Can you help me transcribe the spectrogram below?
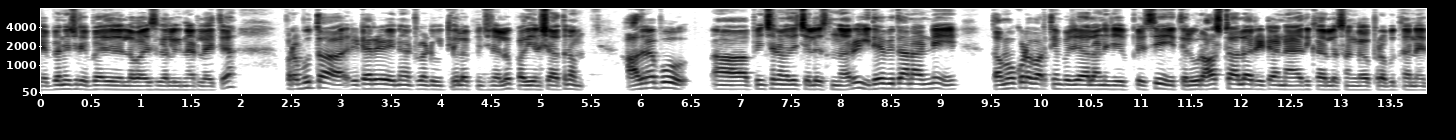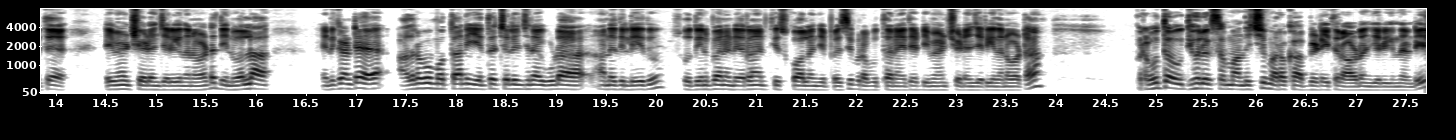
డెబ్బై నుంచి డెబ్బై ఐదు ఏళ్ళ వయసు కలిగినట్లయితే ప్రభుత్వ రిటైర్ అయినటువంటి ఉద్యోగుల పింఛన్లు పదిహేను శాతం అదనపు పింఛన్ అనేది చెల్లిస్తున్నారు. ఇదే విధానాన్ని తమకు కూడా వర్తింపజేయాలని చెప్పేసి తెలుగు రాష్ట్రాల రిటైర్ న్యాయాధికారుల సంఘ ప్రభుత్వాన్ని అయితే డిమాండ్ చేయడం జరిగిందనమాట దీనివల్ల ఎందుకంటే అదనపు మొత్తాన్ని ఎంత చెల్లించినా కూడా అనేది లేదు. సో దీనిపైన నిర్ణయం తీసుకోవాలని చెప్పేసి ప్రభుత్వాన్ని అయితే డిమాండ్ చేయడం జరిగిందనమాట. ప్రభుత్వ ఉద్యోగులకు సంబంధించి మరొక అప్డేట్ అయితే రావడం జరిగిందండి.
